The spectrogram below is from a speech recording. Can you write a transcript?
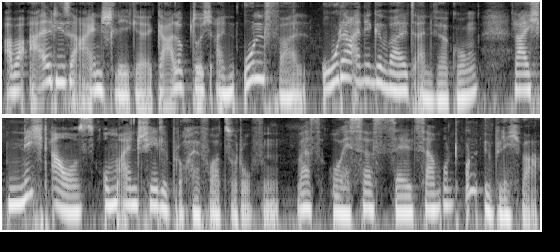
Aber all diese Einschläge, egal ob durch einen Unfall oder eine Gewalteinwirkung, reichten nicht aus, um einen Schädelbruch hervorzurufen, was äußerst seltsam und unüblich war.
